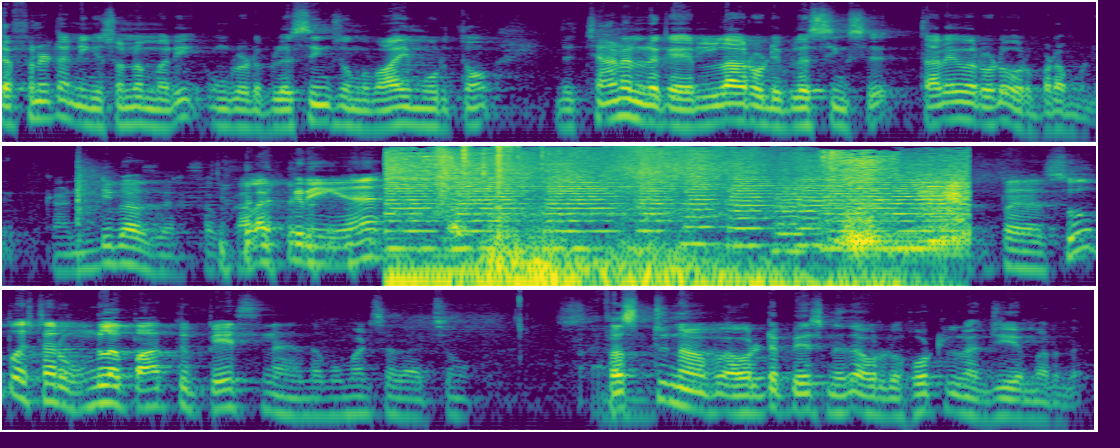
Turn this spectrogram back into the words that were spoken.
டெஃபினட்டாக நீங்கள் சொன்ன மாதிரி உங்களோட blessings உங்கள் வாய் மூர்த்தம் இந்த சேனலில் இருக்க எல்லாரோடைய blessings தலைவரோட ஒரு படம் பண்ணி கண்டிப்பா சார் ஸோ கலக்குறீங்க. இப்போ சூப்பர் ஸ்டார் உங்களை பார்த்து பேசின அந்த மூமெண்ட்ஸ் ஏதாச்சும்? ஃபஸ்ட்டு நான் அவர்கிட்ட பேசினது அவரோட ஹோட்டல் நான் ஜிஎம் இருந்தேன்.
